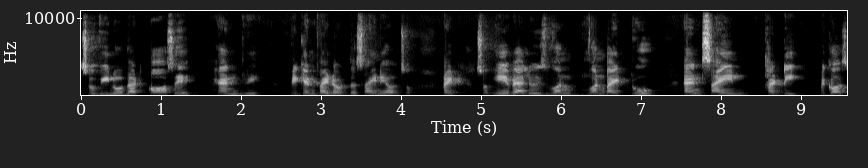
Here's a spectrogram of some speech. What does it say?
So we know that cos A and we we can find out the sine A also right so A value is one one by two and sine thirty because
